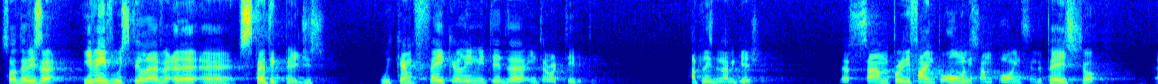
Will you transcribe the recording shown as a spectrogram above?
So there is a, even if we still have uh, uh, static pages, we can fake a limited uh, interactivity, at least the navigation. There's some predefined, only some points in the page, so uh,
